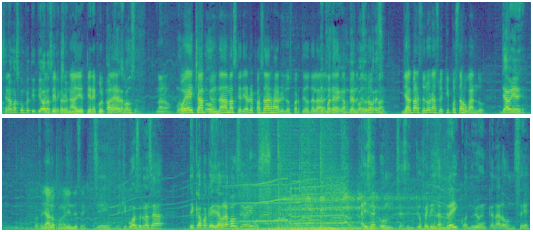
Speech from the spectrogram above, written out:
será más competitiva la Sí, sí, selección. pero nadie tiene culpa Vamos de eso. pausa. No, no. Hoy hay Champions, todo. nada más quería repasar, Harry, los partidos de la Después Liga de Campeones de pausa, ¿te Europa. Ya el Barcelona, su equipo está jugando. Ya viene. Lo señalo con el índice. Sí, mi equipo Barcelona está de capa caída. Una pausa y venimos. Ahí se, con- se sintió feliz Andrei cuando vio en Canal 11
